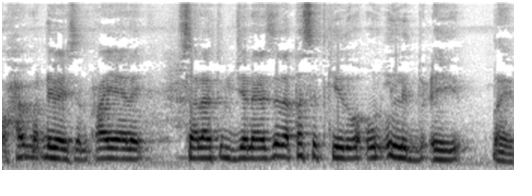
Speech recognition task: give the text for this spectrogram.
waxba dhibaysa maxaa yeelay salaatuljanaasada qasadkeedu waa uun in la duceeyo. Ayb.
